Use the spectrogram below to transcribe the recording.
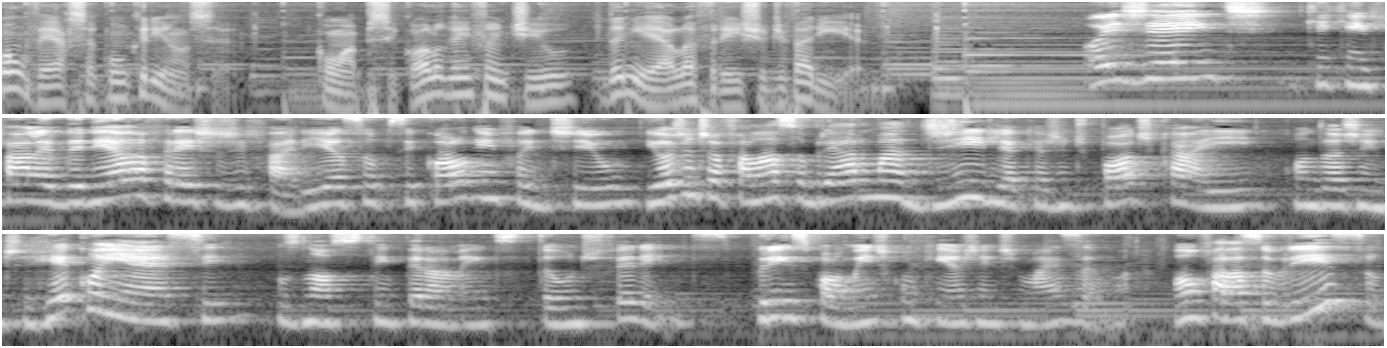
Conversa com Criança, com a psicóloga infantil Daniela Freixo de Faria. Oi, gente! Aqui quem fala é Daniela Freixo de Faria, sou psicóloga infantil e hoje a gente vai falar sobre a armadilha que a gente pode cair quando a gente reconhece os nossos temperamentos tão diferentes, principalmente com quem a gente mais ama. Vamos falar sobre isso?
